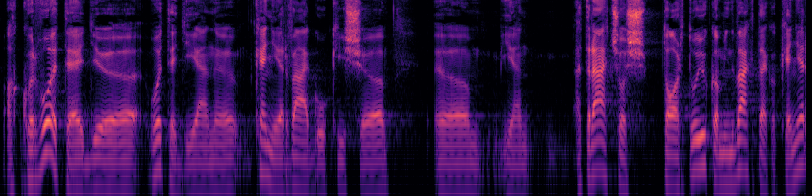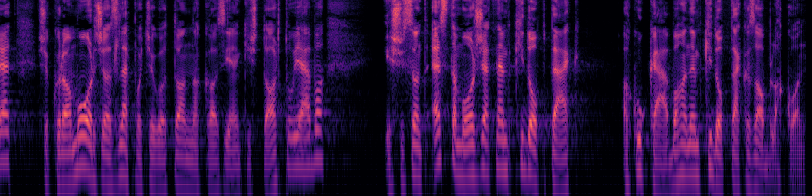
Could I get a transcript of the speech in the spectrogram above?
akkor volt egy, ö, volt egy ilyen ö, kenyérvágó kis ö, ö, ilyen hát rácsos tartójuk, amin vágták a kenyeret, és akkor a morzsa az lepotyogott annak az ilyen kis tartójába, és viszont ezt a morzsát nem kidobták a kukába, hanem kidobták az ablakon.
